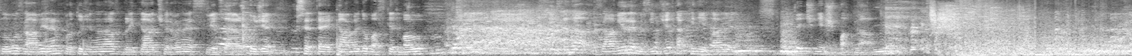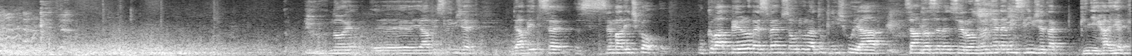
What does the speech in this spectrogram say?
slovo závěrem, protože na nás bliká červené světelko, že přetékáme do basketbalu. Čili já musím teda závěrem říct, že ta kniha je skutečně špatná. No, e, já myslím, že David se, se maličko ukvapil ve svém soudu na tu knížku. Já sám za sebe si rozhodně nemyslím, že ta kniha je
